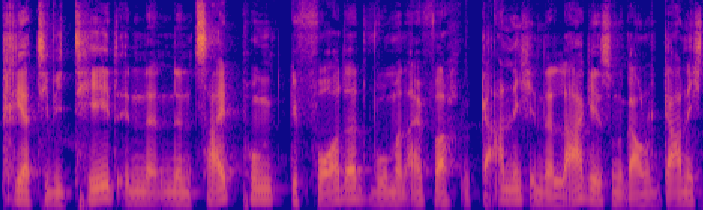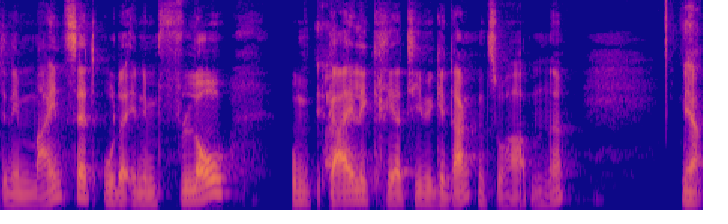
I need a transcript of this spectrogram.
Kreativität in einem Zeitpunkt gefordert, wo man einfach gar nicht in der Lage ist und gar, gar nicht in dem Mindset oder in dem Flow, um Ja. geile kreative Gedanken zu haben. Ne? Ja.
